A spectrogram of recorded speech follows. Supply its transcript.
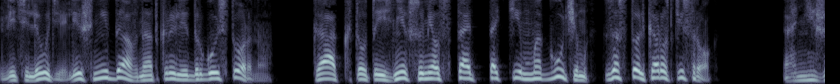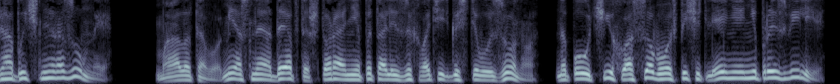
Ведь люди лишь недавно открыли другую сторону. Как кто-то из них сумел стать таким могучим за столь короткий срок? Они же обычные разумные. Мало того, местные адепты, что ранее пытались захватить гостевую зону, на паучиху особого впечатления не произвели.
